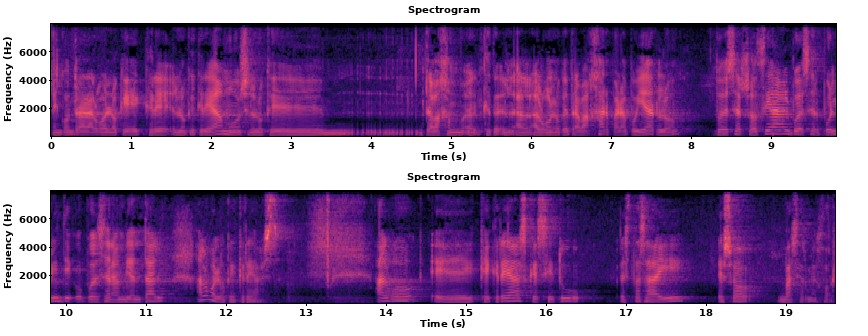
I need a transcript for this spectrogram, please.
encontrar algo en lo que, en lo que creamos, en lo que mm, trabajamos, eh, algo en lo que trabajar para apoyarlo. Puede ser social, puede ser político, puede ser ambiental, algo en lo que creas. Algo eh, que creas que si tú estás ahí, eso va a ser mejor.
